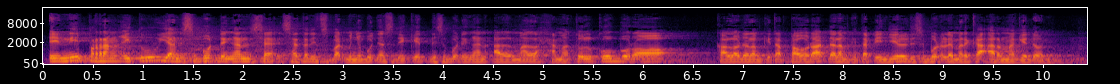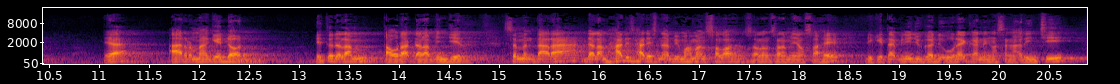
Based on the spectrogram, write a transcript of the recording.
Ini perang itu yang disebut dengan saya, saya tadi sempat menyebutnya sedikit disebut dengan al-malhamatul kubra kalau dalam kitab Taurat, dalam kitab Injil disebut oleh mereka Armageddon. Ya, Armageddon. Itu dalam Taurat, dalam Injil. Sementara dalam hadis-hadis Nabi Muhammad SAW yang sahih, di kitab ini juga diuraikan dengan sangat rinci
